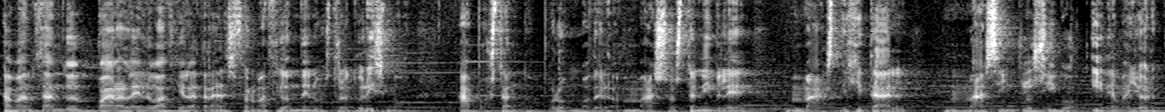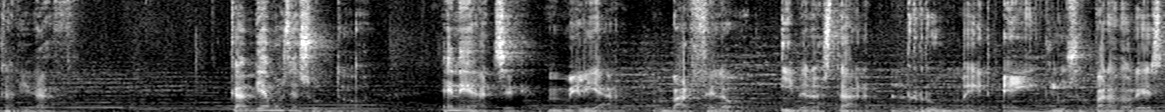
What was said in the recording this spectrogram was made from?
avanzando en paralelo hacia la transformación de nuestro turismo, apostando por un modelo más sostenible, más digital, más inclusivo y de mayor calidad. Cambiamos de asunto. NH, Meliá, Barceló, Iberostar, Roommate e incluso Paradores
